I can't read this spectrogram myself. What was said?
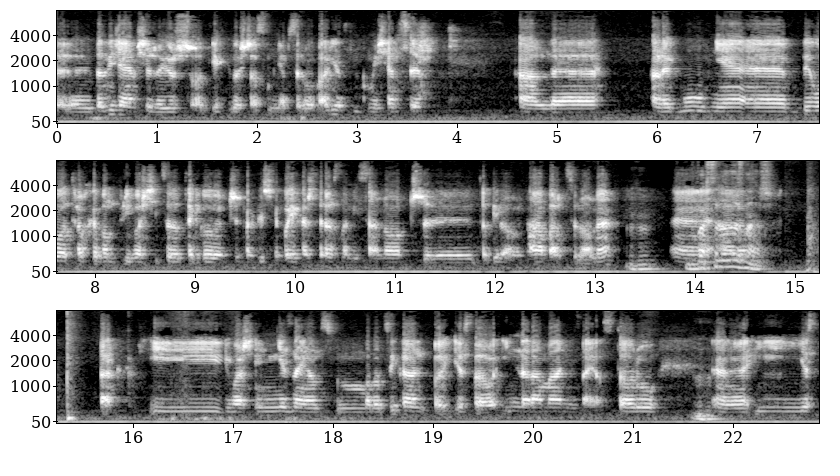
e, dowiedziałem się, że już od jakiegoś czasu mnie obserwowali, od kilku miesięcy, ale, ale głównie było trochę wątpliwości co do tego, czy faktycznie pojechać teraz na Misano, czy dopiero na Barcelonę. Mhm. E, Barcelonę ale- znasz. tak. I właśnie nie znając motocykla, bo jest to inna rama, nie znając toru Mhm. e, i jest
